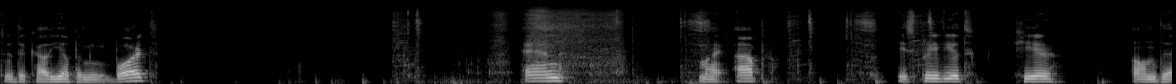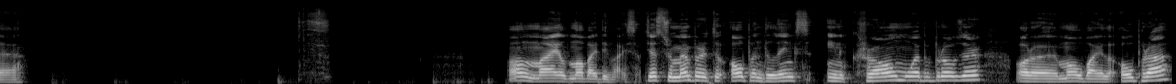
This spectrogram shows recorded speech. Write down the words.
to the Calliope mini board and my app is previewed here on the on my mobile device. Just remember to open the links in Chrome web browser or a mobile Opera.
